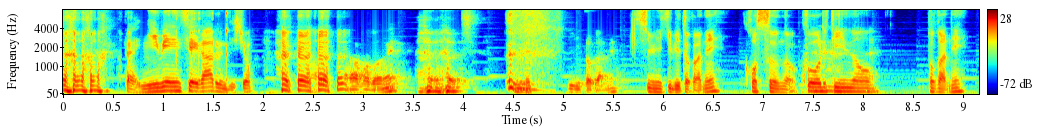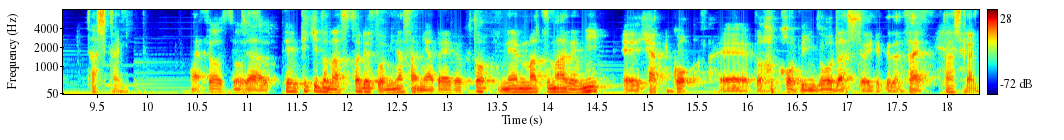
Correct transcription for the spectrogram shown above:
二面性があるんでしょ？なるほどね締め切りとかね。締め切りとかね。個数のクオリティのとかね。確かに。はい、そうそうじゃあ適度なストレスを皆さんに与えておくと年末までに100個、えーと、コーピングを出しておいてください。確かに。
